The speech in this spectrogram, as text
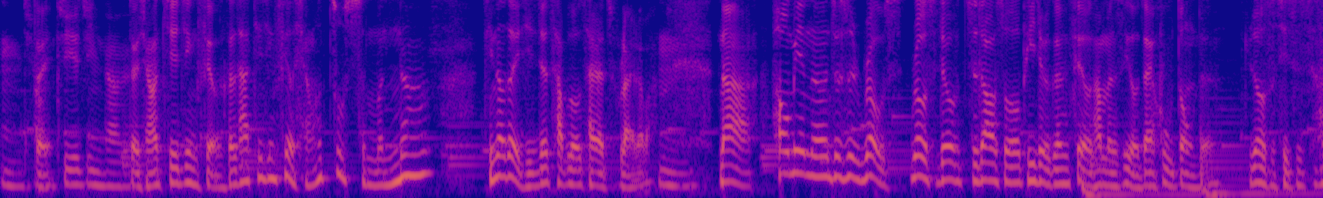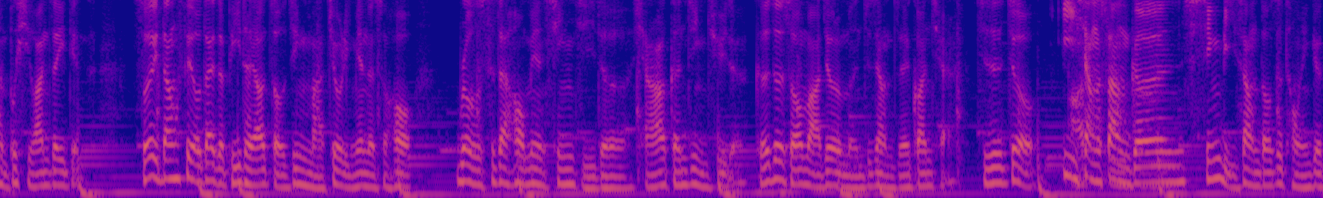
嗯，对，接近他的，对，想要接近 Phil，可是他接近 Phil 想要做什么呢？听到这里，其实就差不多猜得出来了吧？嗯，那后面呢，就是 Rose，Rose 就知道说 Peter 跟 Phil 他们是有在互动的。Rose 其实是很不喜欢这一点的，所以当 Phil 带着 Peter 要走进马厩里面的时候，Rose 是在后面心急的想要跟进去的。可是这时候马厩的门就这样直接关起来，其实就意向上跟心理上都是同一个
